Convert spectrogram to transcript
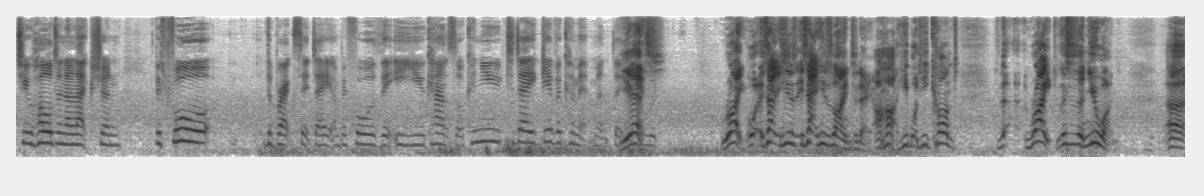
to hold an election before the Brexit date and before the EU Council. Can you today give a commitment that you Yes. Right. Well, is that his, is that his line today? Aha. He what he can't. The, right. This is a new one. Uh,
